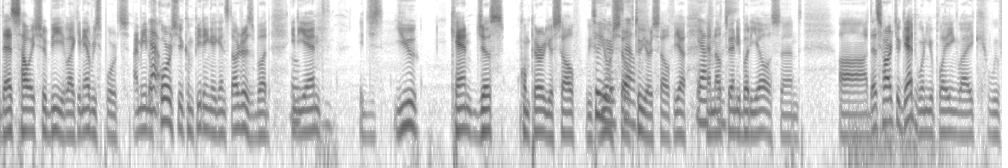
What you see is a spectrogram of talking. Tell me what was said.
that's how it should be like in every sports. I mean, Yeah. of course you're competing against others, but in the end it just you can't just compare yourself with To yourself to yourself. yourself, yeah, Yeah, and not to anybody else and uh, that's hard to get when you're playing like with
